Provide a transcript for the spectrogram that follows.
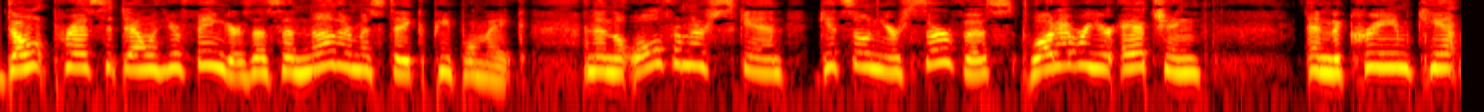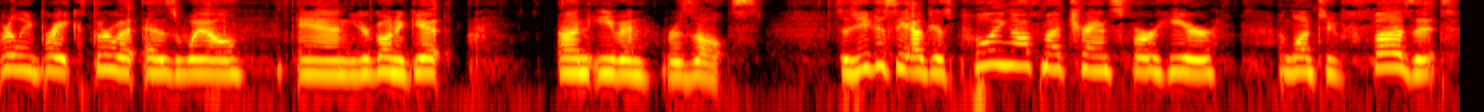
don't press it down with your fingers. That's another mistake people make. And then the oil from their skin gets on your surface, whatever you're etching, and the cream can't really break through it as well, and you're going to get uneven results. So as you can see, I'm just pulling off my transfer here. I'm going to fuzz it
